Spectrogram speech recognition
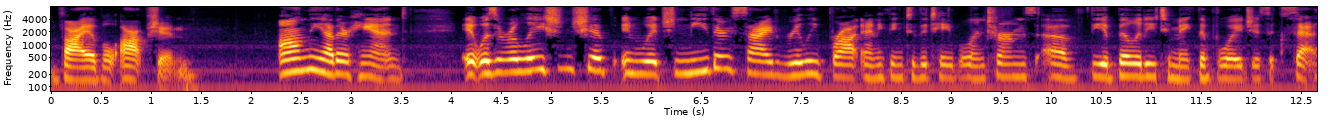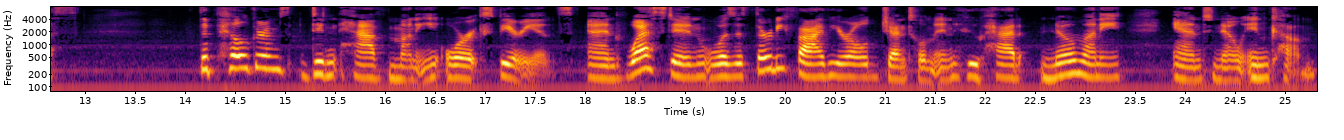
viable option. On the other hand, it was a relationship in which neither side really brought anything to the table in terms of the ability to make the voyage a success. The Pilgrims didn't have money or experience, and Weston was a 35 year old gentleman who had no money and no income.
